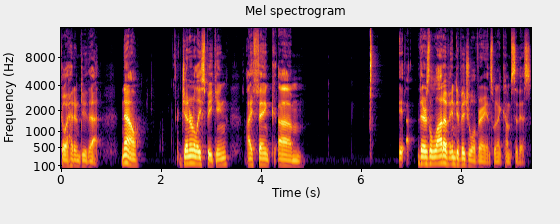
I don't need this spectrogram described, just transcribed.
go ahead and do that. Now, generally speaking, I think um, it, there's a lot of individual variance when it comes to this.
